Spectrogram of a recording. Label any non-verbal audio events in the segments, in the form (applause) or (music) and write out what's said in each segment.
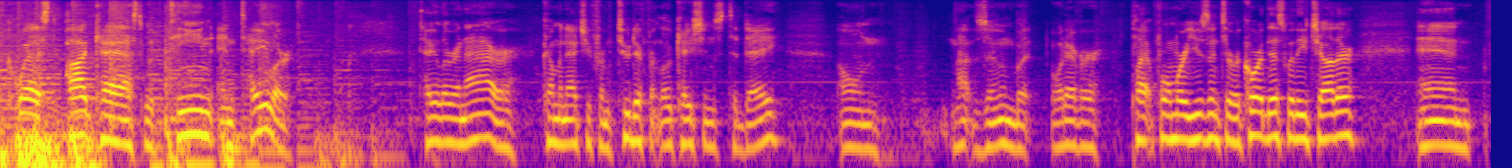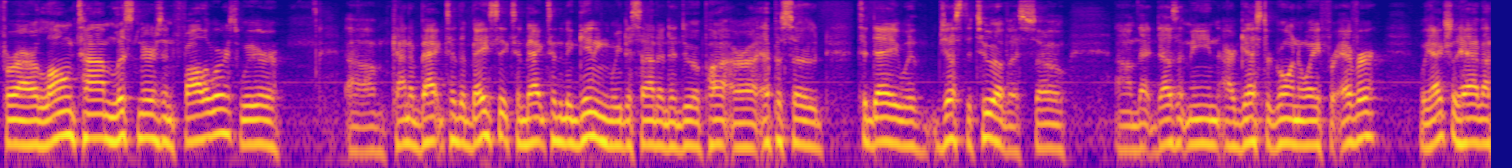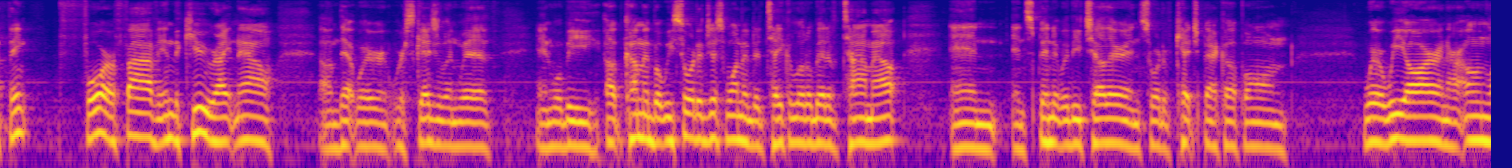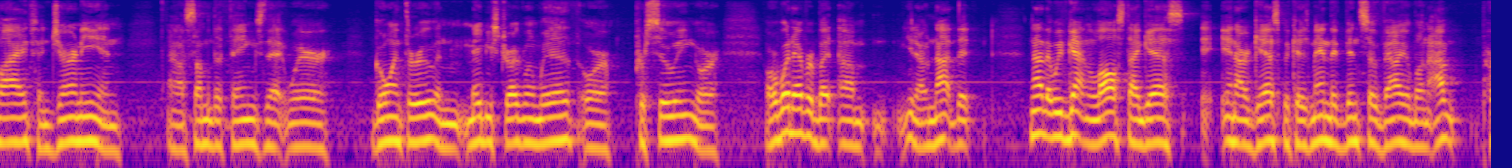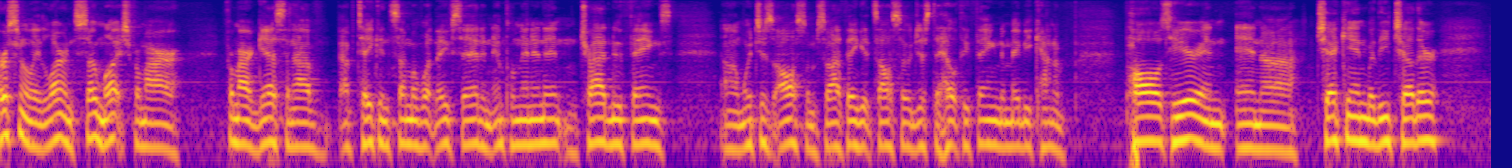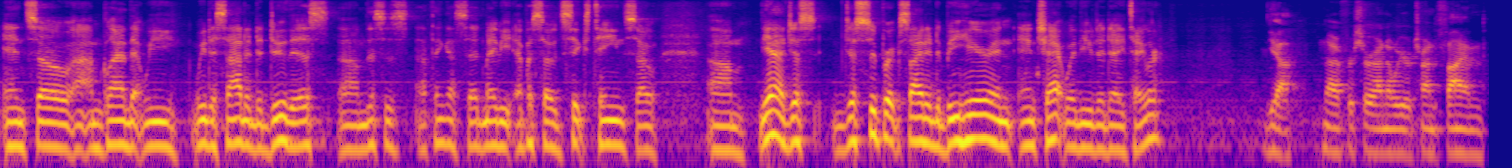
Quest podcast with Tine and Taylor. Taylor and I are coming at you from two different locations today on not Zoom, but whatever platform we're using to record this with each other. And for our longtime listeners and followers, we're um, kind of back to the basics and back to the beginning. We decided to do a, or a episode today with just the two of us. So um, that doesn't mean our guests are going away forever. We actually have, I think, four or five in the queue right now um, that we're we're scheduling with, and will be upcoming. But we sort of just wanted to take a little bit of time out and and spend it with each other and sort of catch back up on where we are in our own life and journey and uh, some of the things that we're going through and maybe struggling with or pursuing or or whatever. But um, you know, not that not that we've gotten lost, I guess, in our guests because man, they've been so valuable, and I've personally learned so much from our from our guests, and I've I've taken some of what they've said and implemented it and tried new things, um, which is awesome. So I think it's also just a healthy thing to maybe kind of pause here and and uh, check in with each other. And so I'm glad that we we decided to do this. Um, this is I think I said maybe episode 16. So um, yeah, just just super excited to be here and and chat with you today, Taylor. Yeah, no, for sure. I know we were trying to find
